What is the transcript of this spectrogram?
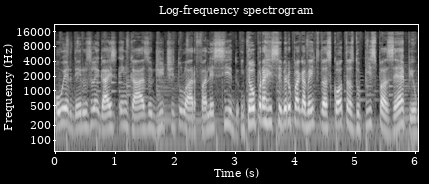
ou herdeiros legais em caso de titular falecido. Então, para receber o pagamento das cotas do PIS/PASEP, o,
